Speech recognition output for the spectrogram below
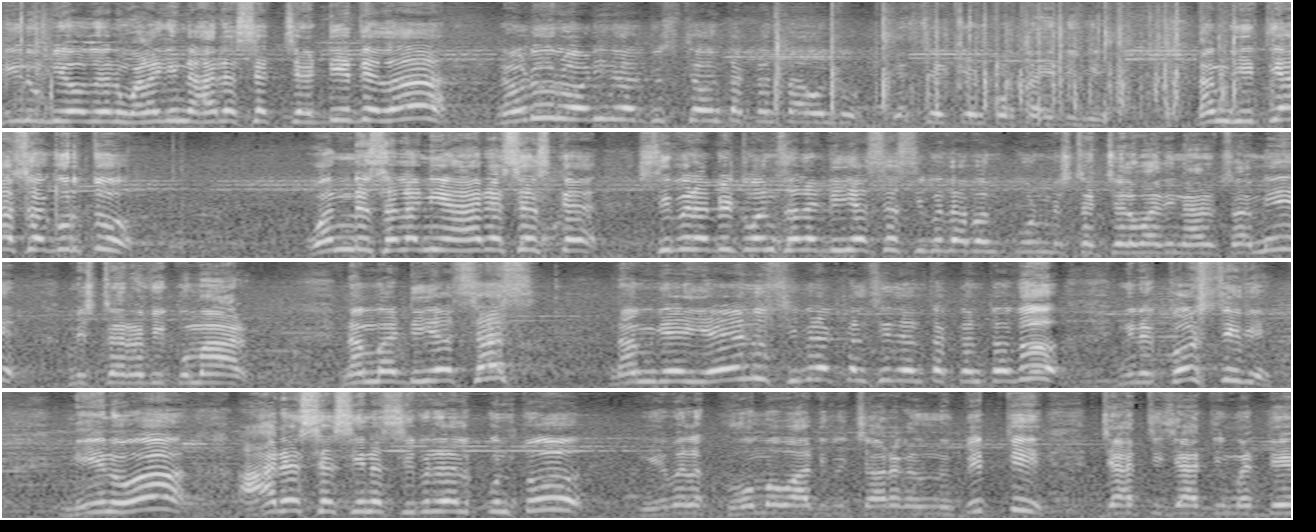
ನೀನು ಏನು ಒಳಗಿನ ಆರ್ ಎಸ್ ಎಸ್ ಚಡ್ಡಿ ಇದೆಯಲ್ಲ ನಡು ರೋಡಿನ ಬಿಸ್ತೇವೆ ಅಂತಕ್ಕಂಥ ಒಂದು ಎಚ್ಚರಿಕೆಯನ್ನು ಕೊಡ್ತಾ ಇದ್ದೀವಿ. ನಮ್ಗೆ ಇತಿಹಾಸ ಗುರುತು. ಒಂದು ಸಲ ನೀ ಆರ್ ಎಸ್ ಎಸ್ ಶಿಬಿರ ಬಿಟ್ಟು ಒಂದು ಸಲ ಡಿ ಎಸ್ ಎಸ್ ಶಿಬಿರ ಬಂದು ಕೂಡ, ಮಿಸ್ಟರ್ ಚಲವಾದಿ ನಾರಾಯಣಸ್ವಾಮಿ, ಮಿಸ್ಟರ್ ರವಿಕುಮಾರ್. ನಮ್ಮ ಡಿ ಎಸ್ ಎಸ್ ನಮಗೆ ಏನು ಶಿಬಿರ ಕಲಿಸಿದೆ ಅಂತಕ್ಕಂಥದ್ದು ನಿನಗೆ ತೋರಿಸ್ತೀವಿ. ನೀನು ಆರ್ ಎಸ್ ಎಸ್ಸಿನ ಶಿಬಿರದಲ್ಲಿ ಕುಂತು ಕೇವಲ ಕೋಮವಾದಿ ವಿಚಾರಗಳನ್ನು ಬಿತ್ತಿ ಜಾತಿ ಜಾತಿ ಮಧ್ಯೆ,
